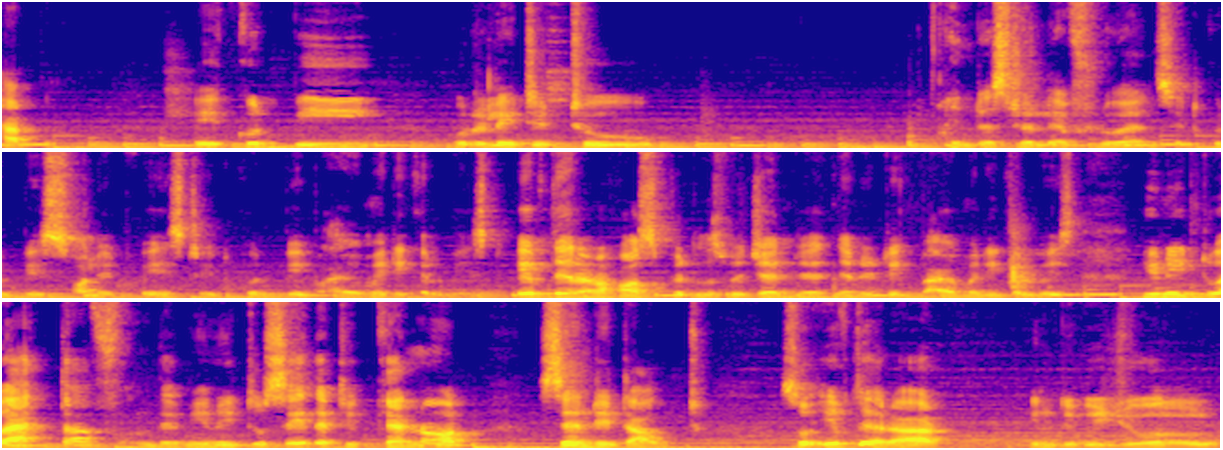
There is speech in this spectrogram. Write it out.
happen. It could be related to industrial effluents, it could be solid waste, it could be biomedical waste. If there are hospitals which are generating biomedical waste, you need to act tough on them. You need to say that you cannot send it out. So if there are individual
